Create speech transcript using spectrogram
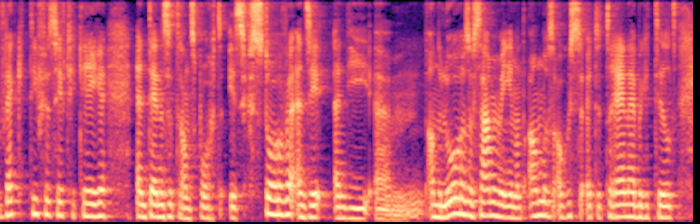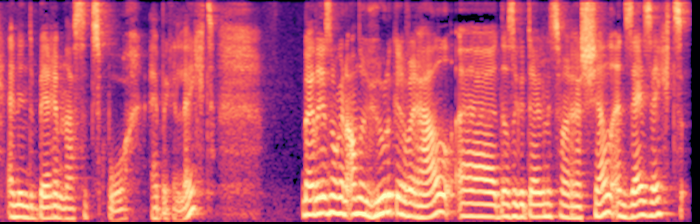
vlektyfus heeft gekregen en tijdens het transport is gestorven. En, ze, en die um, Annelore zou samen met iemand anders Auguste uit de trein hebben getild en in de berm naast het spoor hebben gelegd. Maar er is nog een ander gruwelijker verhaal. Uh, dat is een getuigenis van Rachel. En zij zegt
